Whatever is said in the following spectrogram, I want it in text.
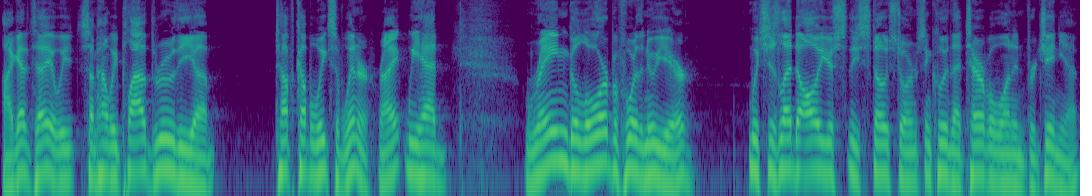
I got to tell you, we somehow we plowed through the uh, tough couple weeks of winter. Right? We had rain galore before the new year, which has led to all your, these snowstorms, including that terrible one in Virginia.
